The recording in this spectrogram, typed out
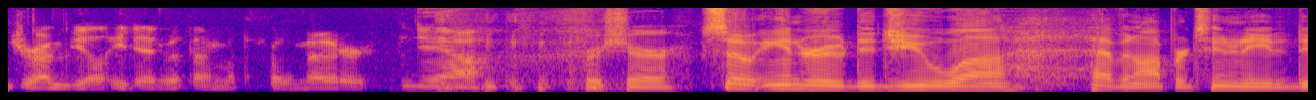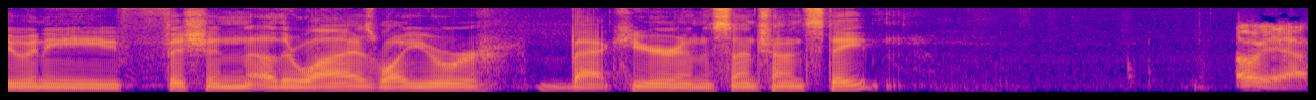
drug deal he did with them for the motor. yeah, for sure. So, Andrew, did you uh, have an opportunity to do any fishing otherwise while you were back here in the Sunshine State? Oh yeah,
